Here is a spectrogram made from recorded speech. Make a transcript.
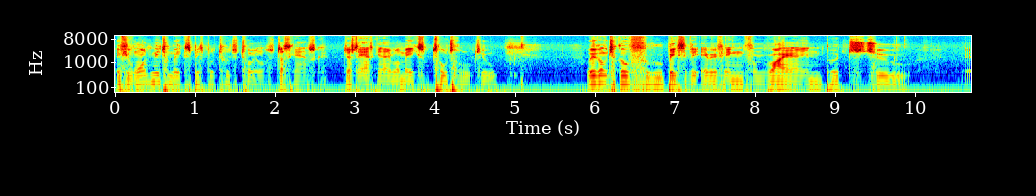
if you want me to make Spacebuild 2 tutorials, just ask. Just ask and I will make some total too. We're going to go through basically everything from wire inputs to uh,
